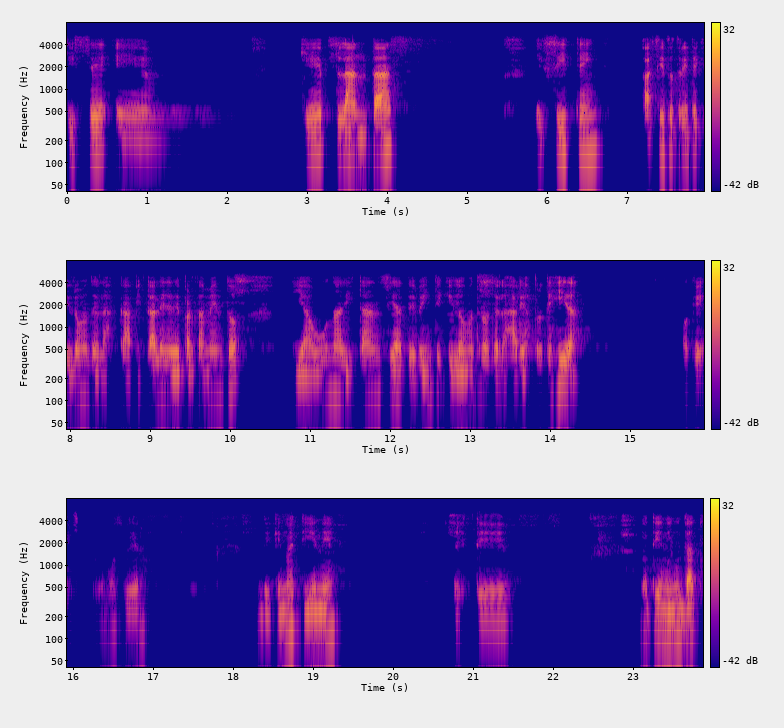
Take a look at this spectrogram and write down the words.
dice, em, ¿qué plantas existen a 130 kilómetros de las capitales de departamento y a una distancia de 20 kilómetros de las áreas protegidas? Ok, podemos ver de que no tiene este no tiene ningún dato.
